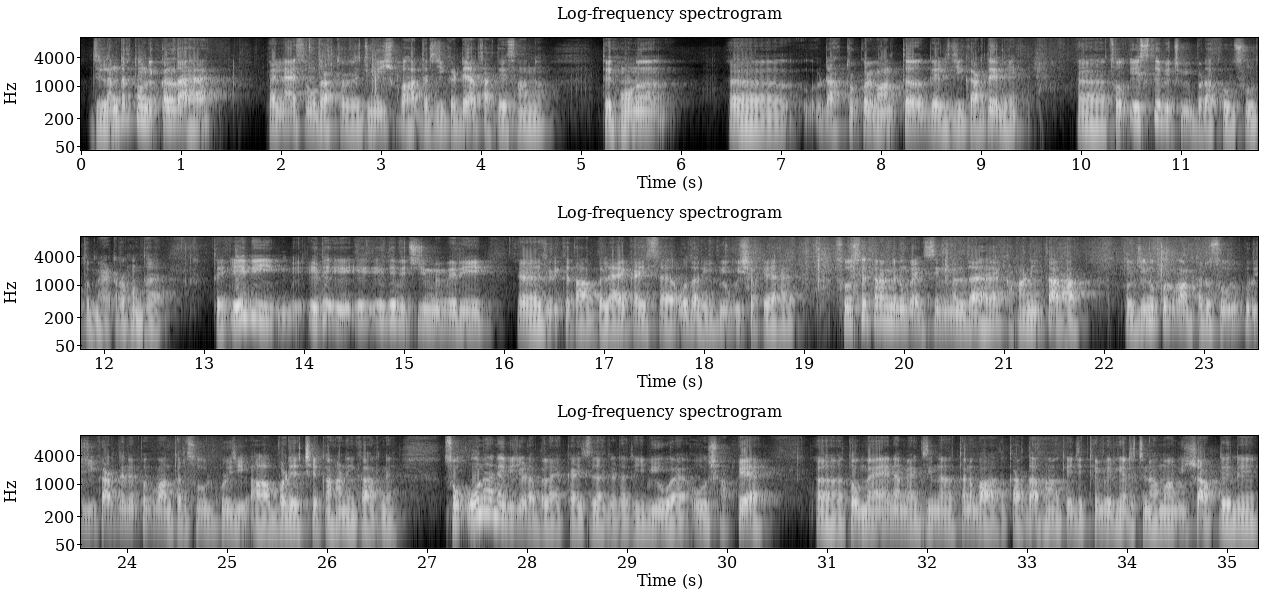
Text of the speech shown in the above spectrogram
ਜਲੰਧਰ ਤੋਂ ਨਿਕਲਦਾ ਹੈ। ਪਹਿਲਾਂ ਇਸ ਨੂੰ ਡਾਕਟਰ ਰਜਨੀਸ਼ ਬਹਾਦਰ ਜੀ ਕੱਢਿਆ ਕਰਦੇ ਸਨ ਤੇ ਹੁਣ ਡਾਕਟਰ ਕੁਲਵੰਤ ਗਿੱਲ ਜੀ ਕੱਢਦੇ ਨੇ। ਸੋ ਇਸ ਦੇ ਵਿੱਚ ਵੀ ਬੜਾ ਖੂਬਸੂਰਤ ਮੈਟਰ ਹੁੰਦਾ ਹੈ। ਤੇ ਇਹ ਵੀ, ਇਹਦੇ, ਇਹ- ਇਹਦੇ ਵਿੱਚ ਜਿਵੇਂ ਮੇਰੀ ਜਿਹੜੀ ਕਿਤਾਬ ਬਲੈਕ ਆਈਸ ਹੈ ਉਹਦਾ ਰਿਵਿਊ ਵੀ ਛਪਿਆ ਹੈ। ਸੋ ਇਸੇ ਤਰ੍ਹਾਂ ਮੈਨੂੰ ਮੈਗਜ਼ੀਨ ਮਿਲਦਾ ਹੈ ਕਹਾਣੀ ਧਾਰਾ। ਤੋਂ ਜਿਹਨੂੰ ਭਗਵੰਤ ਰਸੂਲਪੁਰੀ ਜੀ ਕੱਢਦੇ ਨੇ ਭਗਵੰਤ ਰਸੂਲਪੁਰੀ ਜੀ ਆਪ ਬੜੇ ਅੱਛੇ ਕਹਾਣੀਕਾਰ ਨੇ। ਸੋ ਉਹਨਾਂ ਨੇ ਵੀ ਜਿਹੜਾ ਬਲੈਕ ਆਈਸ ਦਾ ਜਿਹੜਾ ਰਿਵਿਊ ਹੈ ਉਹ ਛਾਪਿਆ ਹੈ। ਤੋਂ ਮੈਂ ਇਹਨਾਂ ਮੈਗਜ਼ੀਨਾਂ ਦਾ ਧੰਨਵਾਦ ਕਰਦਾ ਹਾਂ ਕਿ ਜਿੱਥੇ ਮੇਰੀਆਂ ਰਚਨਾਵਾਂ ਵੀ ਛਾਪਦੇ ਨੇ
